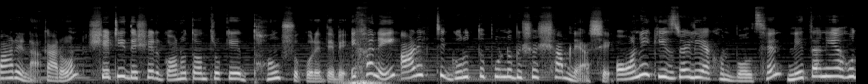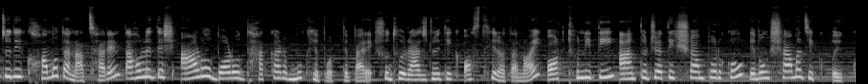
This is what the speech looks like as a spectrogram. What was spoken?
পারে না, কারণ সেটি দেশের গণতন্ত্রকে ধ্বংস করে দেবে। এখানেই আরেকটি গুরুত্বপূর্ণ বিষয় সামনে আসে। অনেক ইসরায়েলি এখন বলছেন, নেতানিয়াহু যদি ক্ষমতা না ছাড়েন, তাহলে দেশ আরও বড় ধাক্কার মুখে পড়তে পারে। শুধু রাজনৈতিক অস্থিরতা নয় অর্থনীতি আন্তর্জাতিক সম্পর্ক এবং সামাজিক ঐক্য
